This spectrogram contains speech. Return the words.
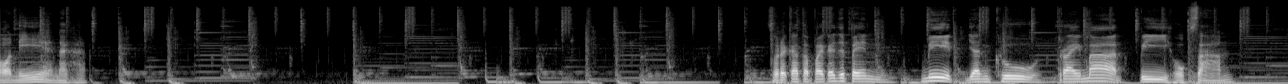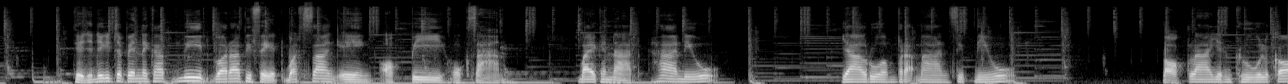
ตอนนี้นะครับ ส่วนรายการต่อไปก็จะเป็นมีดยันครูไตรมาสปี 63เดี๋ยวนี้ก็จะเป็นนะครับมีดวาระพิเศษวัดสร้างเองออกปี 63 ใบขนาด 5 นิ้ว ยาวรวมประมาณ 10 นิ้ว ตอกลายยันครูแล้วก็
